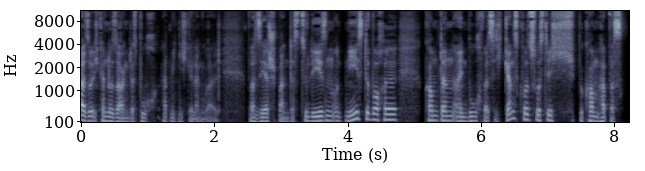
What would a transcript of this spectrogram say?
Also ich kann nur sagen, das Buch hat mich nicht gelangweilt. War sehr spannend, das zu lesen. Und nächste Woche kommt dann ein Buch, was ich ganz kurzfristig bekommen habe, was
